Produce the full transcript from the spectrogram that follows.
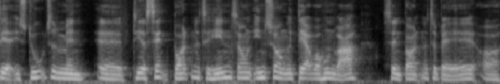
der i studiet, men øh, de har sendt båndene til hende, så hun indsunget der, hvor hun var, sendt båndene tilbage, og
